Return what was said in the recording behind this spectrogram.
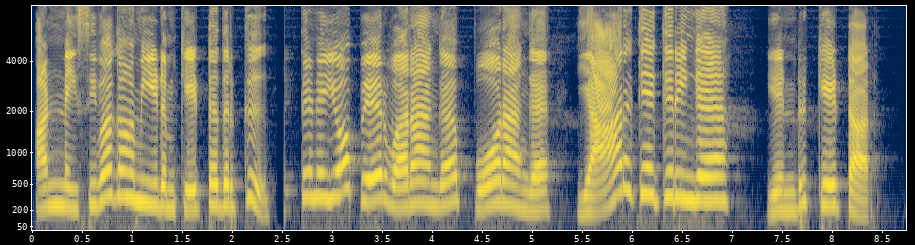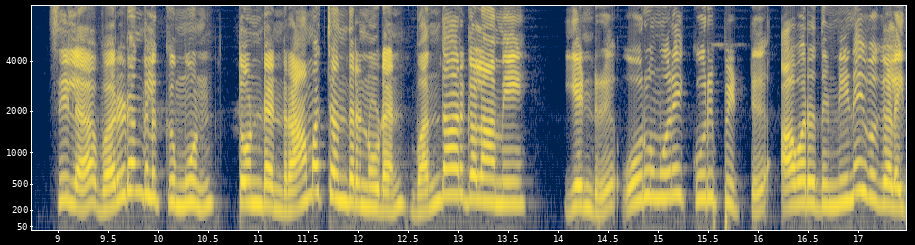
அன்னை சிவகாமியிடம் கேட்டதற்கு எத்தனையோ பேர் வராங்க போறாங்க யாரு கேட்குறீங்க என்று கேட்டார். சில வருடங்களுக்கு முன் தொண்டன் ராமச்சந்திரனுடன் வந்தார்களாமே? என்று ஒருமுறை குறிப்பிட்டு அவரது நினைவுகளை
